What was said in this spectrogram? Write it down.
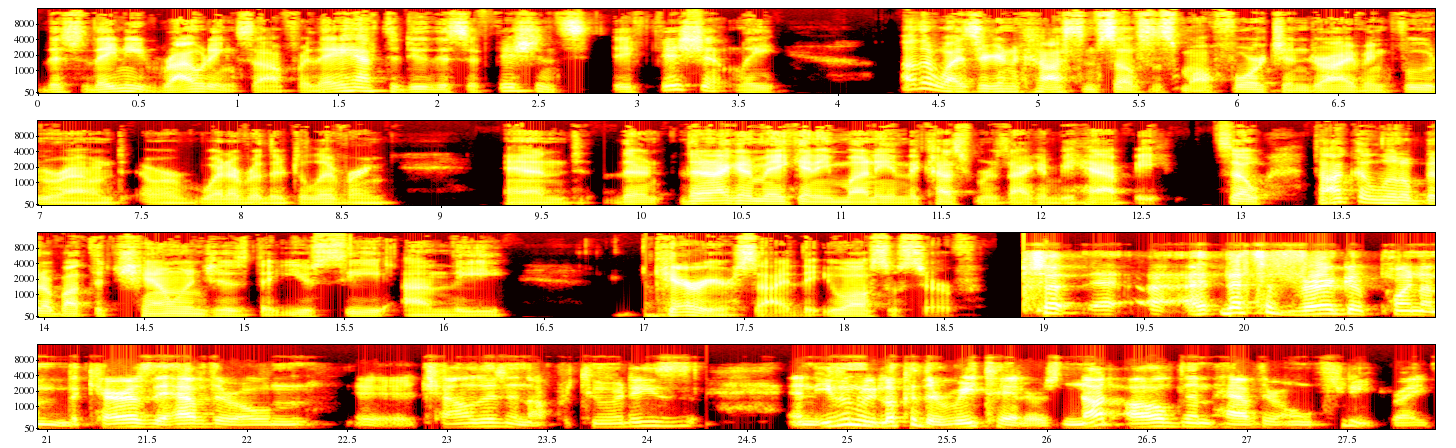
This they need routing software. They have to do this efficient, efficiently. Otherwise, they're going to cost themselves a small fortune driving food around or whatever they're delivering, and they're they're not going to make any money, and the customer's not going to be happy. So, talk a little bit about the challenges that you see on the carrier side that you also serve. So uh, that's a very good point on the carriers. They have their own uh, challenges and opportunities. And even we look at the retailers, not all of them have their own fleet, right?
